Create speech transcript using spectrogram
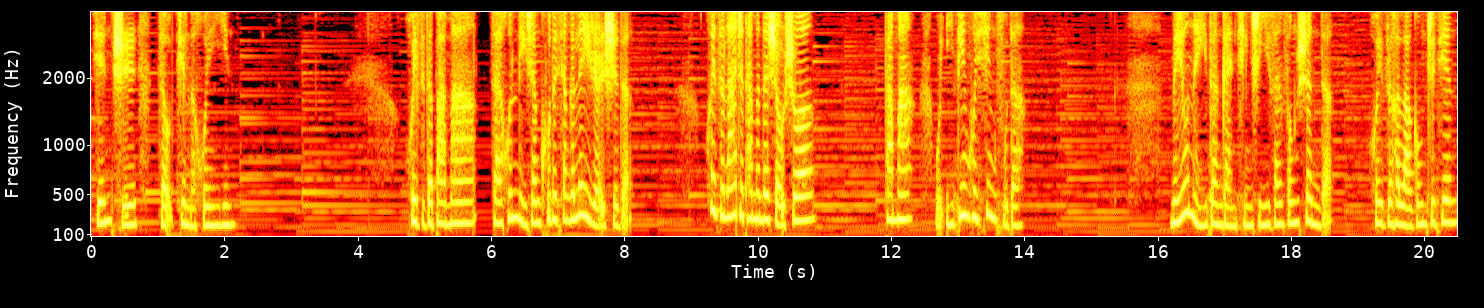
坚持走进了婚姻。惠子的爸妈在婚礼上哭得像个泪人似的。惠子拉着他们的手说：“爸妈，我一定会幸福的。”没有哪一段感情是一帆风顺的，惠子和老公之间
